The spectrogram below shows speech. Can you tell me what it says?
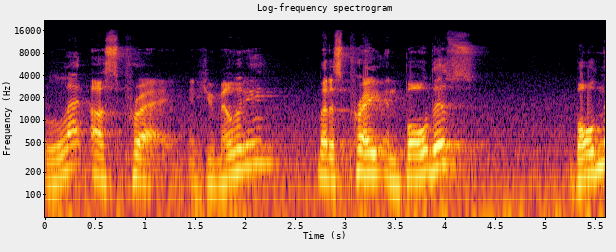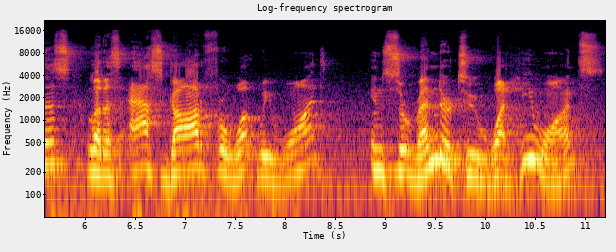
let us pray in humility. Let us pray in boldness. Boldness. Let us ask God for what we want in surrender to what He wants.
